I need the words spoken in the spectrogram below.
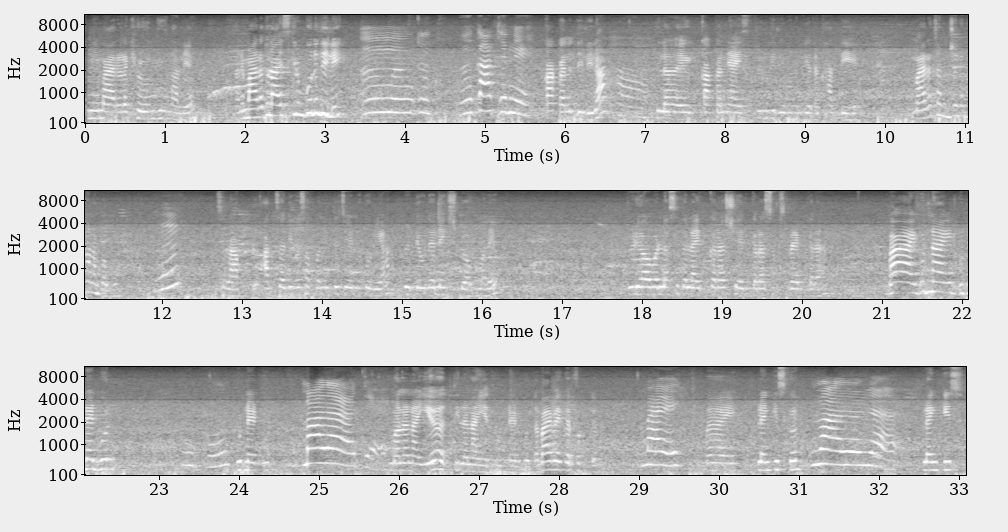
मी मायराला खेळून घेऊन आले. आणि मायरा तुला आईस्क्रीम कोणी दिली? काकाने दिली ना? तिला एक काकांनी आईस्क्रीम दिली म्हणून ती आता खाते. मायरा चमच्याने खा ना बाबू. चला आजचा दिवस आपण इथेच एंड करूया. भेटू उद्या नेक्स्ट ब्लॉगमध्ये व्हिडिओ आवडला असेल तर लाईक करा शेअर करा सबस्क्राईब करा. Bye good night good night बोल. गुड नाईट बोल. मला नाही येत. तिला नाही येत. गुड नाईट बोलता बाय बाय कर फक्त. बाय प्लँकिस कर प्लँकिस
